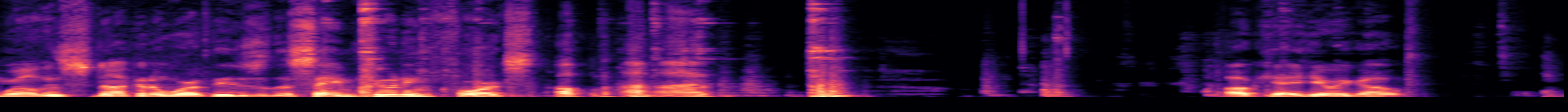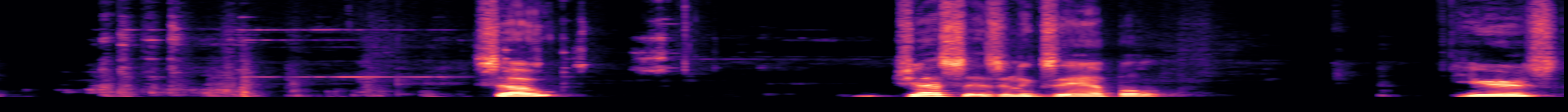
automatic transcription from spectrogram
well this is not going to work these are the same tuning forks hold on. Okay here we go so just as an example, here's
